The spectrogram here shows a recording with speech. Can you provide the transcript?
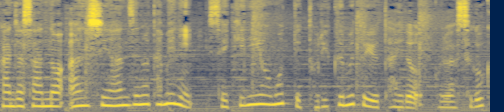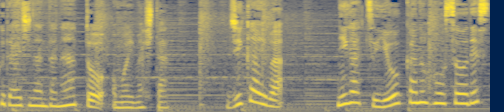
患者さんの安心安全のために責任を持って取り組むという態度これはすごく大事なんだなと思いました。次回は2月8日の放送です。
